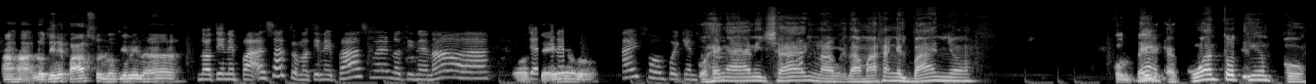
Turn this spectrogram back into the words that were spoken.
Ajá, no tiene password, no tiene nada. No tiene pa exacto, no tiene password, no tiene nada. Ya tiene- ¿no? iPhone, porque entonces Cogen a Annie Chan, la, la amarran en el baño. Con Ven tape. acá, ¿cuánto tiempo?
